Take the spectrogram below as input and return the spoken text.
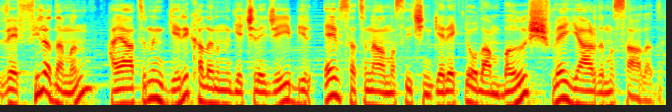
ve fil adamın hayatının geri kalanını geçireceği bir ev satın alması için gerekli olan bağış ve yardımı sağladı.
